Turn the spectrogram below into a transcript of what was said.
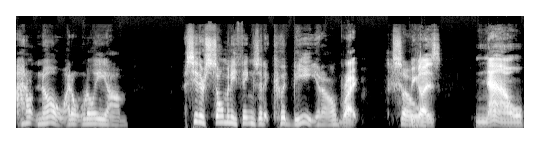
I don't know. I don't really um see. There's so many things that it could be, you know. right. So because now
